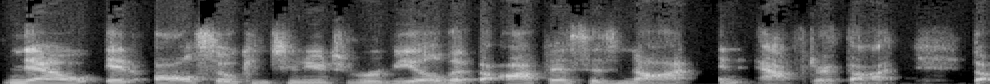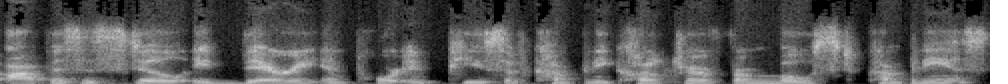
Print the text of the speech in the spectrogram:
Now, it also continued to reveal that the office is not an afterthought. The office is still a very important piece of company culture for most companies.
